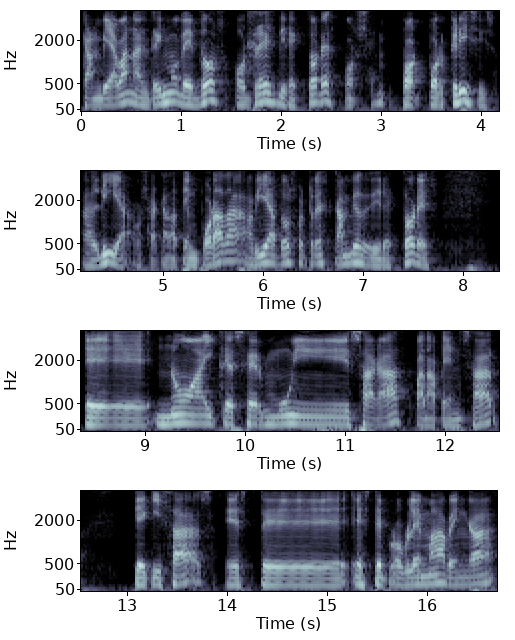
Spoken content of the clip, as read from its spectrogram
cambiaban al ritmo de dos o tres directores por, por, por crisis al día. O sea, cada temporada había dos o tres cambios de directores. Eh, no hay que ser muy sagaz para pensar que quizás este, este problema venga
